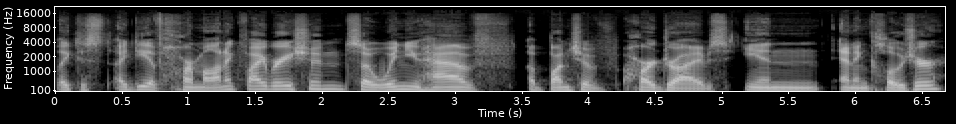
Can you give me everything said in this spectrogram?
like this idea of harmonic vibration. So when you have a bunch of hard drives in an enclosure,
